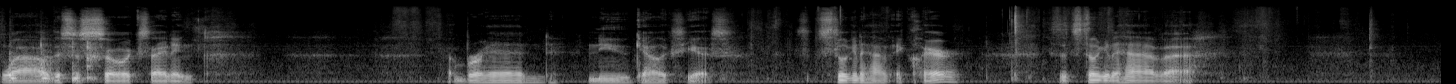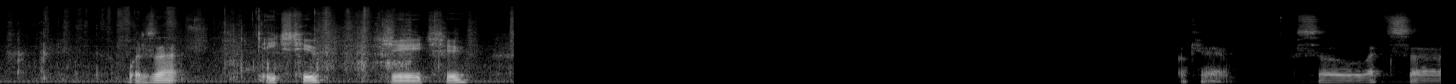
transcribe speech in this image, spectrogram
Wow, this is so exciting. A brand new Galaxy S. Is it still going to have Eclair? Is it still going to have, uh, what is that? H2, GH2. Okay, so let's uh,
